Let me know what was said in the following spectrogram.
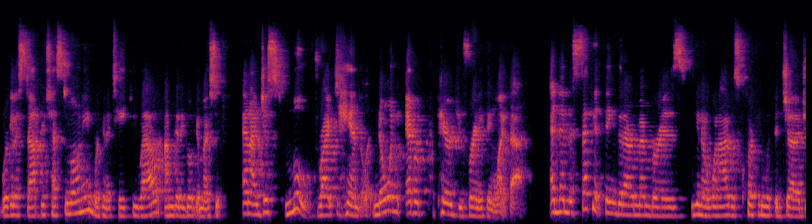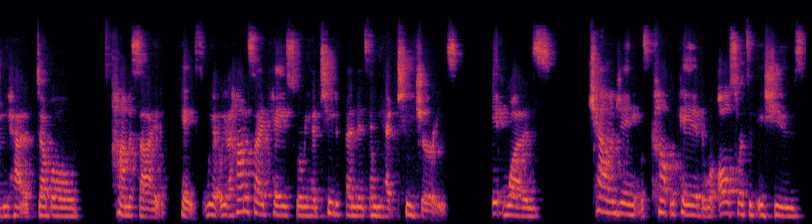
we're going to stop your testimony. We're going to take you out. I'm going to go get my suit. And I just moved, right, to handle it. No one ever prepared you for anything like that. And then the second thing that I remember is, you know, when I was clerking with the judge, we had a double homicide case. We had, we had a homicide case where we had two defendants and we had two juries. It was challenging, it was complicated, there were all sorts of issues.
